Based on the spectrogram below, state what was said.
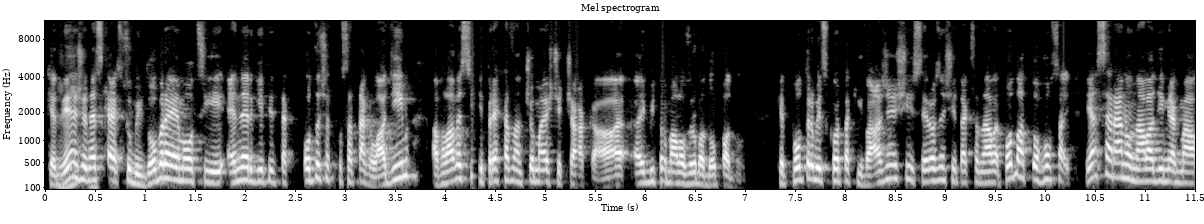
Keď viem, mhm. že dneska chcú byť dobré emócie, energie, tak od začiatku sa tak ladím a v hlave si prechádzam, čo ma ešte čaká a aj by to malo zhruba dopadnúť keď potrebuje skôr taký vážnejší, serióznejší, tak sa nalad... podľa toho sa, ja sa ráno naladím, jak má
